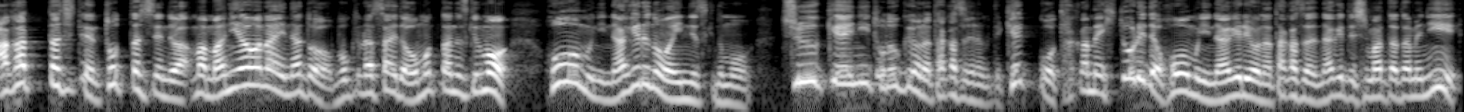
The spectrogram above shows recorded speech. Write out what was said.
上がった時点取った時点では、まあ、間に合わないなと僕らサイドは思ったんですけどもホームに投げるのはいいんですけども中継に届くような高さじゃなくて結構高め1人でホームに投げるような高さで投げてしまったために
